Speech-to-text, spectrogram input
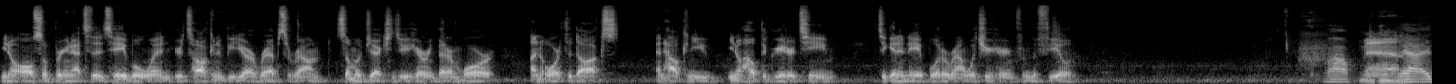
you know, also bringing that to the table when you're talking to BDR reps around some objections you're hearing that are more unorthodox and how can you, you know, help the greater team to get enabled around what you're hearing from the field. Wow, man. Yeah,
